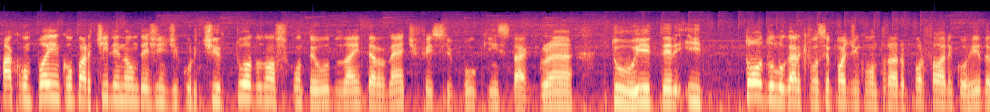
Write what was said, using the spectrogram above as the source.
Acompanhem, compartilhem, não deixem de curtir todo o nosso conteúdo na internet, Facebook, Instagram, Twitter e todo lugar que você pode encontrar Por Falar em Corrida.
